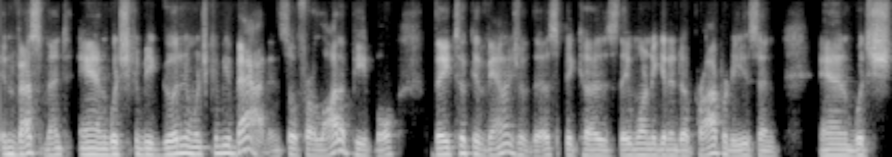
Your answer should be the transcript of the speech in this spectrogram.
investment and which can be good and which can be bad and so for a lot of people they took advantage of this because they wanted to get into properties and and which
